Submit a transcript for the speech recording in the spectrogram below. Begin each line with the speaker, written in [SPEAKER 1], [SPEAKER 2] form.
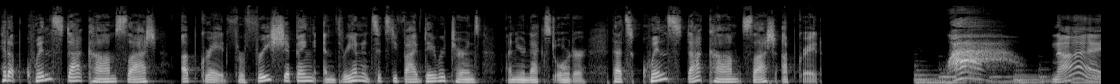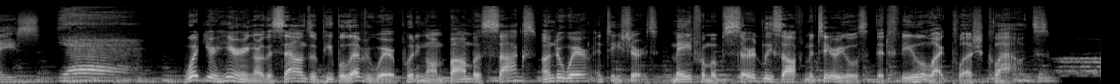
[SPEAKER 1] Hit up quince.com slash upgrade for free shipping and 365 day returns on your next order. That's quince.com slash upgrade.
[SPEAKER 2] Wow.
[SPEAKER 3] Nice.
[SPEAKER 2] Yeah.
[SPEAKER 4] What you're hearing are the sounds of people everywhere putting on Bombas socks, underwear, and t-shirts made from absurdly soft materials that feel like plush clouds.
